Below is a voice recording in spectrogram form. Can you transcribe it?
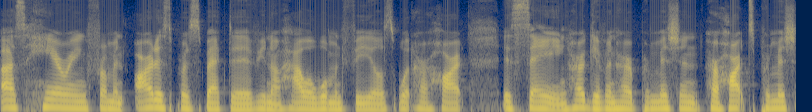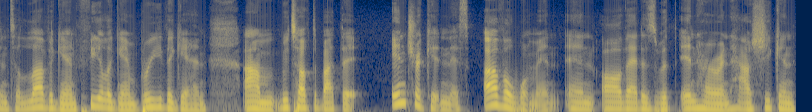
us hearing from an artist perspective, you know, how a woman feels, what her heart is saying, her giving her permission, her heart's permission to love again, feel again, breathe again. Um, we talked about the intricateness of a woman and all that is within her and how she can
